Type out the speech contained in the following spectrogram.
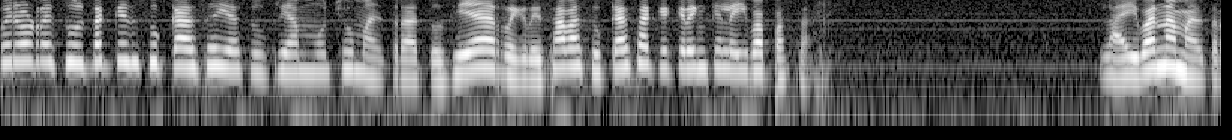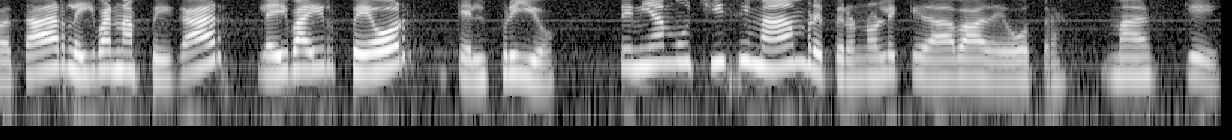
Pero resulta que en su casa ella sufría mucho maltrato. Si ella regresaba a su casa, ¿qué creen que le iba a pasar? La iban a maltratar, le iban a pegar, le iba a ir peor que el frío. Tenía muchísima hambre, pero no le quedaba de otra, más que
